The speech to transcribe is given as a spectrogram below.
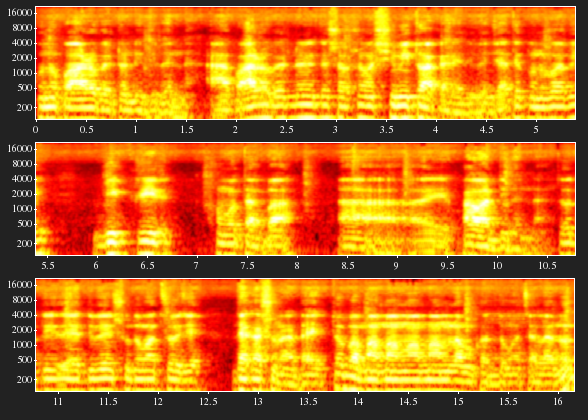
কোনো পাওয়ার অফ অ্যাটর্নি দিবেন না। আর পাওয়ার অফ সবসময় সীমিত আকারে দিবেন, যাতে কোনোভাবেই বিক্রির ক্ষমতা বা পাওয়ার দিবেন না। তো দিবেন শুধুমাত্র যে দেখাশোনার দায়িত্ব বা মামলা মোকদ্দমা চালানোর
